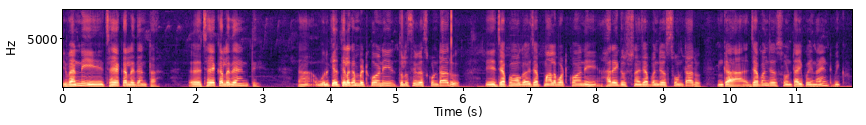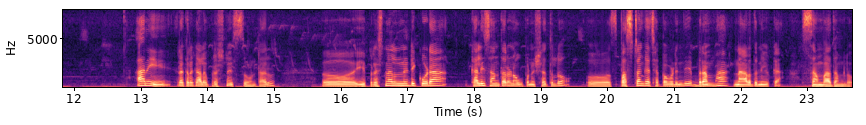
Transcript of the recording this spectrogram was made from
ఇవన్నీ చేయక్కర్లేదంట. చేయక్కర్లేదా ఏంటి? ఊరికే తిలకం పెట్టుకొని తులసి వేసుకుంటారు. ఈ జపం ఒక జపమాల పట్టుకొని హరే కృష్ణ జపం చేస్తూ ఉంటారు. ఇంకా జపం చేస్తూ ఉంటే అయిపోయిందా ఏంటి మీకు? అని రకరకాల ప్రశ్నిస్తూ ఉంటారు. ఈ ప్రశ్నలన్నిటికి కూడా కలి సంతరణ ఉపనిషత్తులో స్పష్టంగా చెప్పబడింది బ్రహ్మ నారదుని యొక్క సంవాదంలో.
